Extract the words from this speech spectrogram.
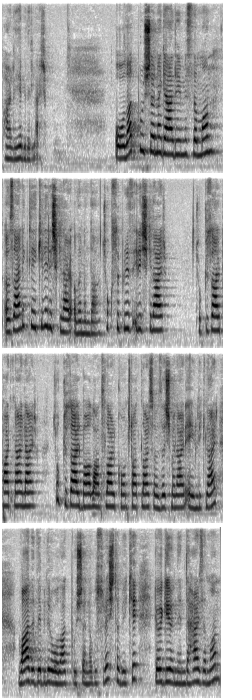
parlayabilirler. Oğlak burçlarına geldiğimiz zaman özellikle ikili ilişkiler alanında çok sürpriz ilişkiler, çok güzel partnerler, çok güzel bağlantılar, kontratlar, sözleşmeler, evlilikler vaat edebilir oğlak burçlarına bu süreç. Tabii ki gölge yönlerinde her zaman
